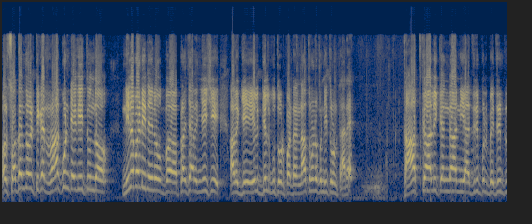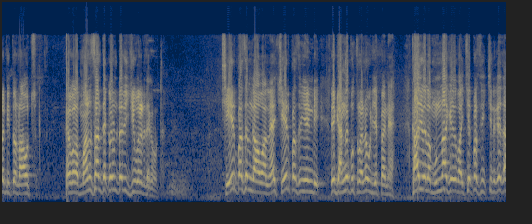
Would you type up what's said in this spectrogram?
వాళ్ళు స్వతంత్రం టికెట్ రాకుంటే ఏదైతుందో నిలబడి నేను ప్రచారం చేసి వాళ్ళ గెలుపు తోడ్పడ్డాను. నాతో ఒక నీతో ఉంటారే? తాత్కాలికంగా నీ అదిరింపులు బెదిరింపులు నీతో రావచ్చు. వాళ్ళ మనసు అంత ఎక్కడ ఉంటుంది? జీవన దగ్గర ఉంటుంది. చైర్పర్సన్ కావాలనే చైర్పర్సన్ చేయండి. నేను గంగపుత్రులు అని ఒకటి చెప్పానే. కాదు ఇలా మున్నాకి చైర్పర్సన్ ఇచ్చింది కదా.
